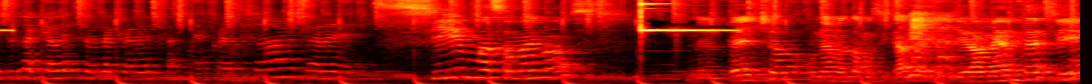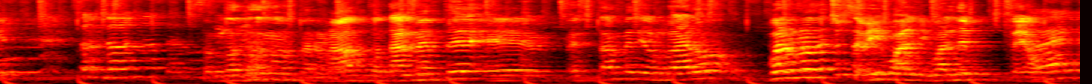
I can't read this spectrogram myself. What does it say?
Esa es la clave, esa es la clave corazón, la clave de... sí, más o menos. En el pecho, una nota musical, efectivamente, sí. Son dos notas Son musicales. notas, no, pero no, totalmente. eh, está medio raro. Bueno, no, de hecho se ve igual, igual de feo. A Ahí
